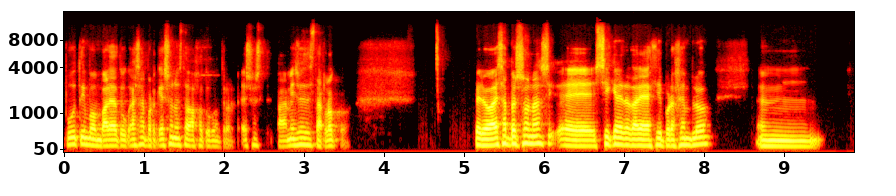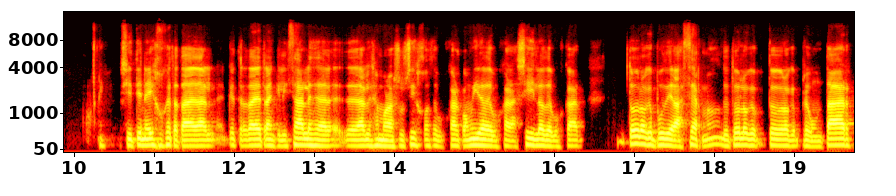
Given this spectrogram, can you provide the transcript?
Putin bombardea tu casa, porque eso no está bajo tu control. Eso es, para mí eso es estar loco. Pero a esa persona eh, sí que le trataría de decir, por ejemplo, em, si tiene hijos, que trata de, que trata de tranquilizarles, de, darles amor a sus hijos, de buscar comida, de buscar asilo, de buscar todo lo que pudiera hacer, ¿no? De todo lo que, todo lo que preguntar,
